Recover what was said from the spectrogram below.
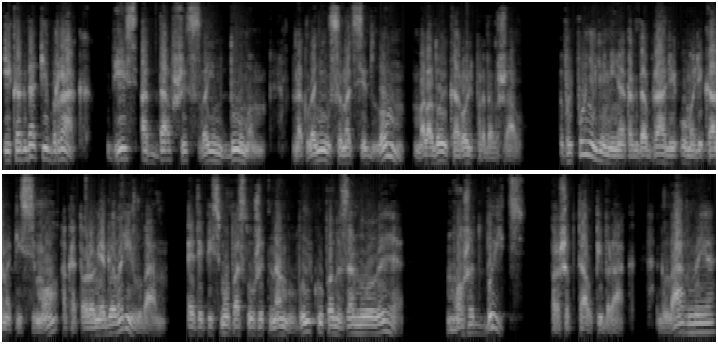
И когда Пибрак, весь отдавшись своим думам, наклонился над седлом, молодой король продолжал. «Вы поняли меня, когда брали у Маликана письмо, о котором я говорил вам? Это письмо послужит нам выкупом за Ноэ, «Может быть», — прошептал Пибрак, — «главное,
